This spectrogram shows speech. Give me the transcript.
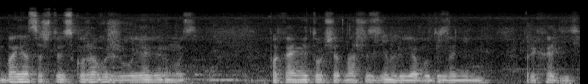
боятся, что я скоро выживу, я вернусь. Пока они топчат нашу землю, я буду за ними приходить.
